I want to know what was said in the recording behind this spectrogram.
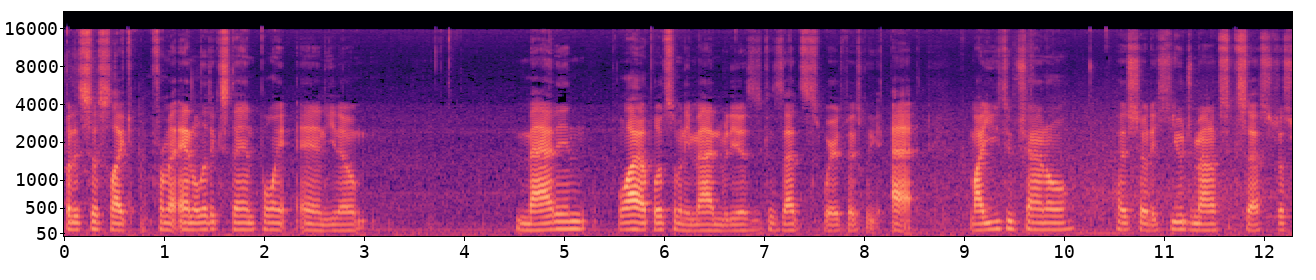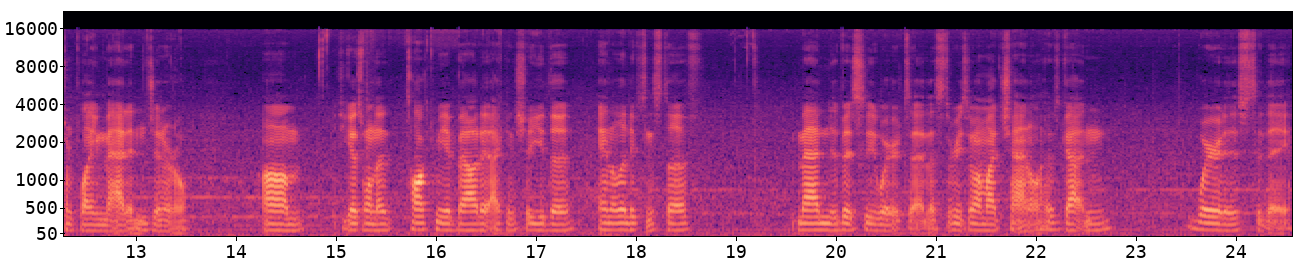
But it's just like from an analytics standpoint, and you know, Madden. Why I upload so many Madden videos is because that's where it's basically at. My YouTube channel has showed a huge amount of success just from playing Madden in general. Um, if you guys want to talk to me about it, I can show you the analytics and stuff. Madden is basically where it's at. That's the reason why my channel has gotten where it is today.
